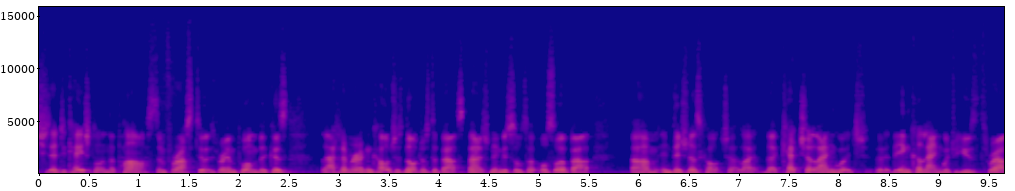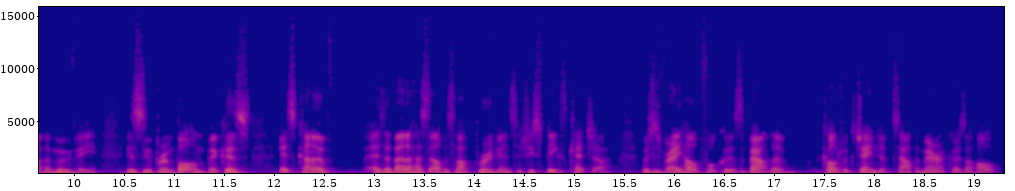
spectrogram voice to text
she's educational in the past, and for us too, it's very important because Latin American culture is not just about Spanish and English; it's also also about um, indigenous culture. Like the Quechua language, uh, the Inca language used throughout the movie, is super important because it's kind of Isabela herself is half Peruvian, so she speaks Quechua, which is very helpful because it's about the cultural exchange of South America as a whole.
